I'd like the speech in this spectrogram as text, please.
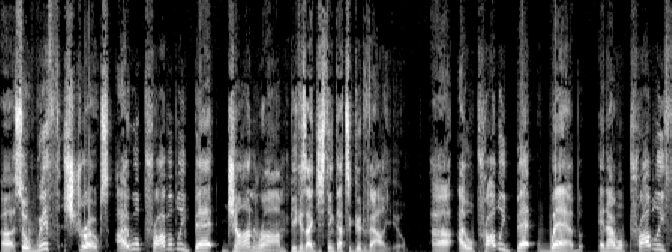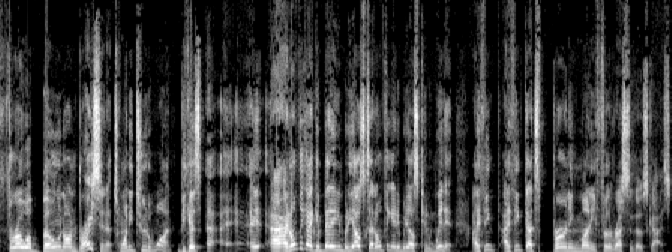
uh, so with strokes, I will probably bet Jon Rahm because I just think that's a good value. Uh, I will probably bet Webb, and I will probably throw a bone on Bryson at 22 to 1 because I, I, I don't think I can bet anybody else because I don't think anybody else can win it. I think I think that's burning money for the rest of those guys.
